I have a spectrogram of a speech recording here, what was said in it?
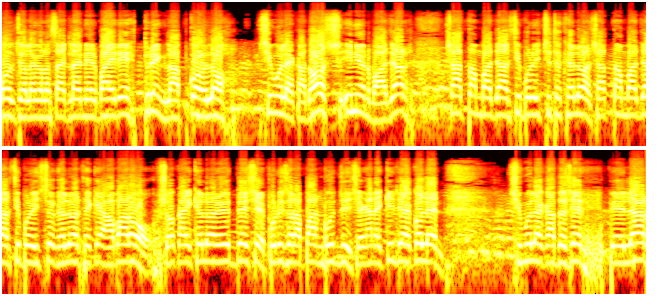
বল চলে গেল সাইড লাইনের বাইরে। তুরিং লাভ করল। শিমুল একাদশ ইউনিয়ন বাজার সাত নাম্বার জার্সি পরিচিত খেলোয়াড় সাত নাম্বার জার্সি পরিচিত খেলোয়াড় থেকে আবারও সকাই খেলোয়াড়ের উদ্দেশ্যে পুটিসরা পানপুঞ্জি, সেখানে ক্লিয়ার করলেন? শিমুল একাদশের প্লেয়ার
